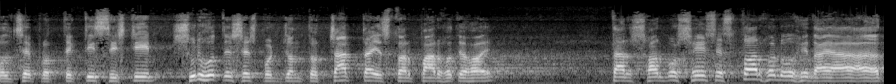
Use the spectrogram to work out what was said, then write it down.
বলছে, প্রত্যেকটি সৃষ্টির শুরু হতে শেষ পর্যন্ত চারটা স্তর পার হতে হয়। তার সর্বশেষ স্তর হলো হেদায়াত।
